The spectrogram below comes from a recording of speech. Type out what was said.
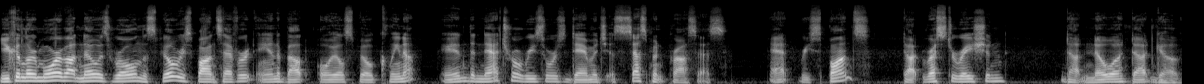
You can learn more about NOAA's role in the spill response effort and about oil spill cleanup and the natural resource damage assessment process at response.restoration.noaa.gov.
